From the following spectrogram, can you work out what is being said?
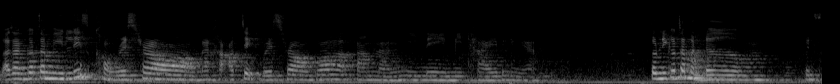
แล้วอาจารย์ก็จะมี list ของ restaurant นะคะ object restaurant ก็ตามนั้นมี name มี type อะไรเงี้ย ตรงนี้ก็จะเหมือนเดิมเป็นไฟ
